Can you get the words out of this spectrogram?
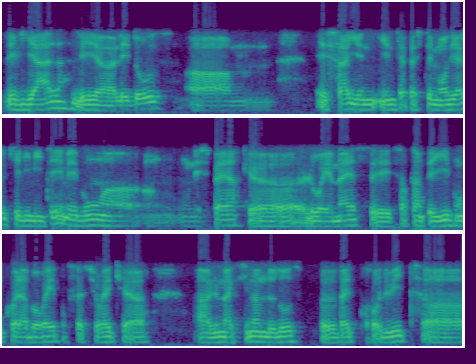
les viales, les, euh, les doses. et ça, il y, a une, capacité mondiale qui est limitée, mais bon, on espère que l'OMS et certains pays vont collaborer pour s'assurer que le maximum de doses peuvent être produites, euh,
